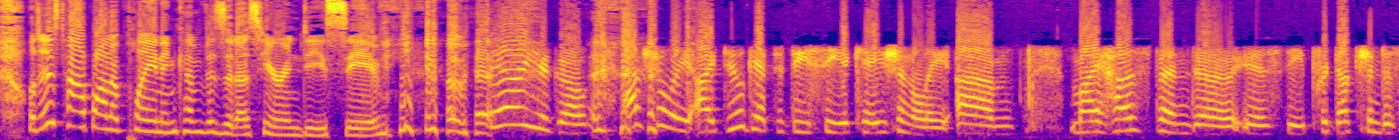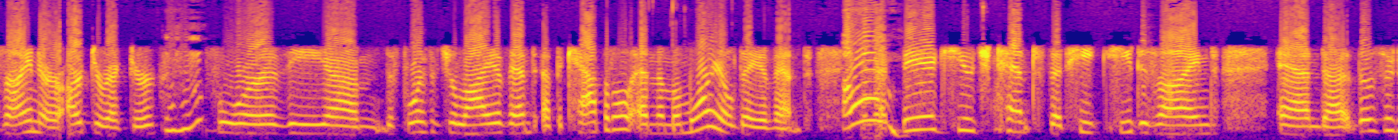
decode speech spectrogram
well, just hop on a plane and come visit us here in D.C. you know there you go. Actually, I do get to D.C. occasionally. Um, my husband uh, is the production designer, art director mm-hmm. for the um, the Fourth of July event at the Capitol and the Memorial Day event. Oh, that big, huge tent that he he designed, and uh, those are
